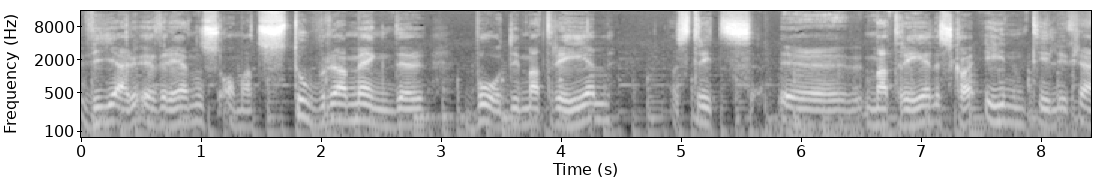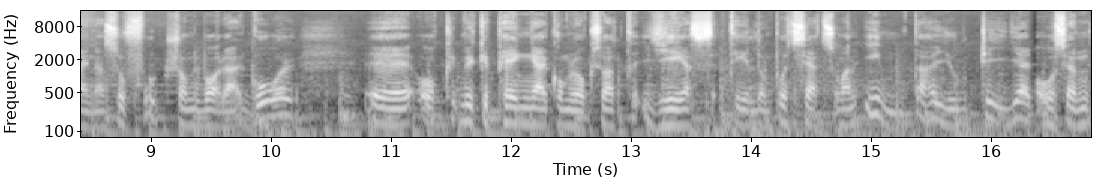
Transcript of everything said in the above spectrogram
Vi är överens om att stora mängder både materiel stridsmateriel ska in till Ukraina så fort som det bara går. Eh, och mycket pengar kommer också att ges till dem på ett sätt som man inte har gjort tidigare. Och sen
